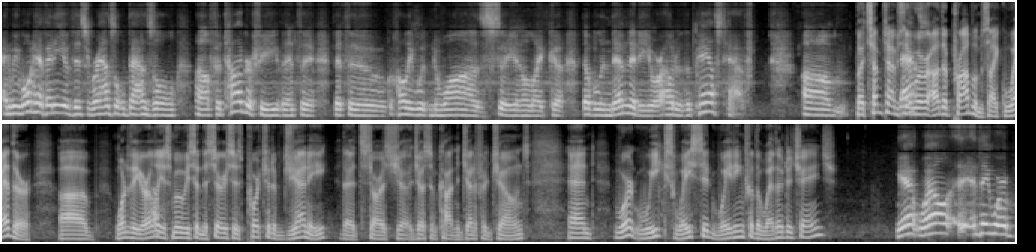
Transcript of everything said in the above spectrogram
and we won't have any of this razzle dazzle uh, photography that the that the Hollywood noirs, uh, you know, like uh, Double Indemnity or Out of the Past have. Um, but sometimes there were other problems like weather. One of the oh. earliest movies in the series is Portrait of Jennie, that stars jo- Joseph Cotten and Jennifer Jones. And weren't weeks wasted waiting for the weather to change? Yeah, well, they were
